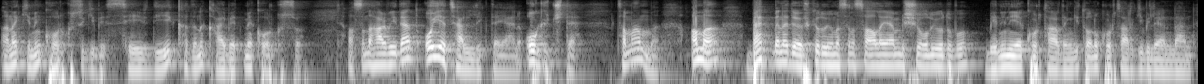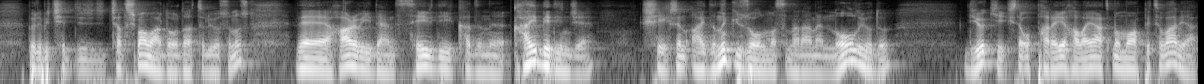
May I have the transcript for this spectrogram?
Anakin'in korkusu gibi. Sevdiği kadını kaybetme korkusu. Aslında Harvey Dent o yeterlilikte yani o güçte. Tamam mı? Ama Batman'e de öfke duymasını sağlayan bir şey oluyordu bu. Beni niye kurtardın git onu kurtar gibilerinden böyle bir çatışma vardı orada hatırlıyorsunuz. Ve Harvey Dent sevdiği kadını kaybedince şehrin aydınlık yüzü olmasına rağmen ne oluyordu? Diyor ki işte o parayı havaya atma muhabbeti var ya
